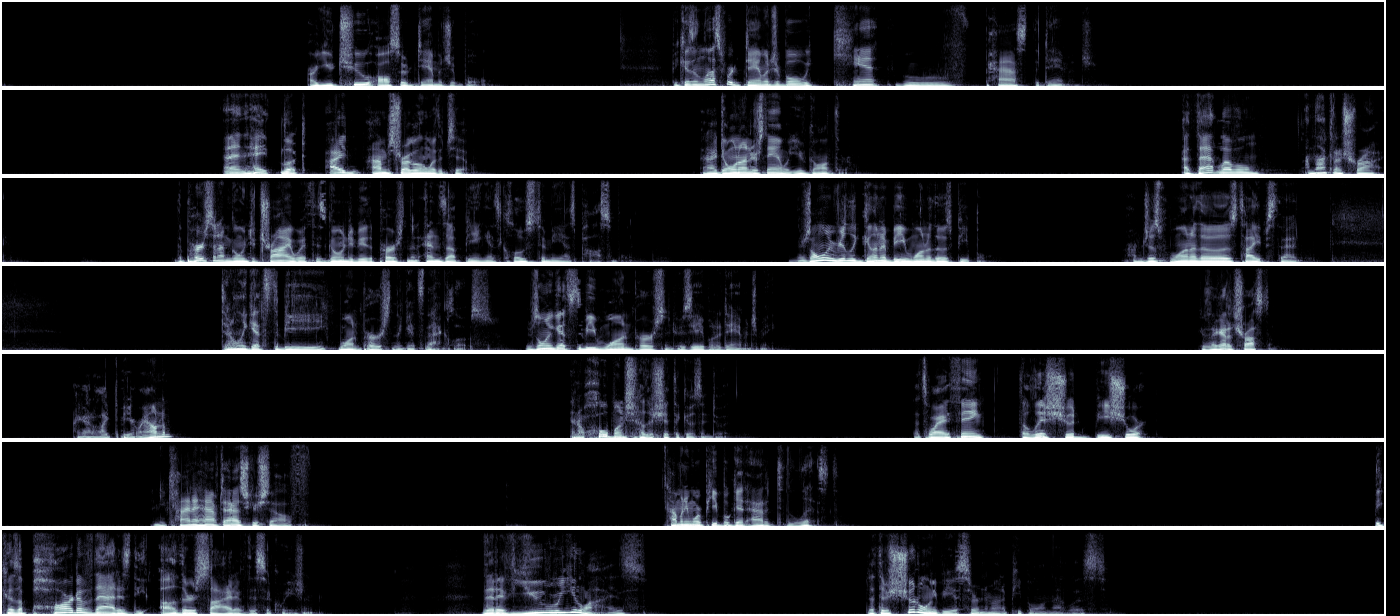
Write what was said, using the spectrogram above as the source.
are you too also damageable? Because unless we're damageable, we can't move past the damage. And hey, look, I I'm struggling with it too. And I don't understand what you've gone through. At that level, I'm not going to try the person I'm going to try with is going to be the person that ends up being as close to me as possible. And there's only really going to be one of those people. I'm just one of those types that there only gets to be one person that gets that close. There's only gets to be one person who's able to damage me. Because I got to trust them. I got to like to be around them. and a whole bunch of other shit that goes into it. That's why I think the list should be short. And you kind of have to ask yourself how many more people get added to the list? Because a part of that is the other side of this equation. That if you realize that there should only be a certain amount of people on that list,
